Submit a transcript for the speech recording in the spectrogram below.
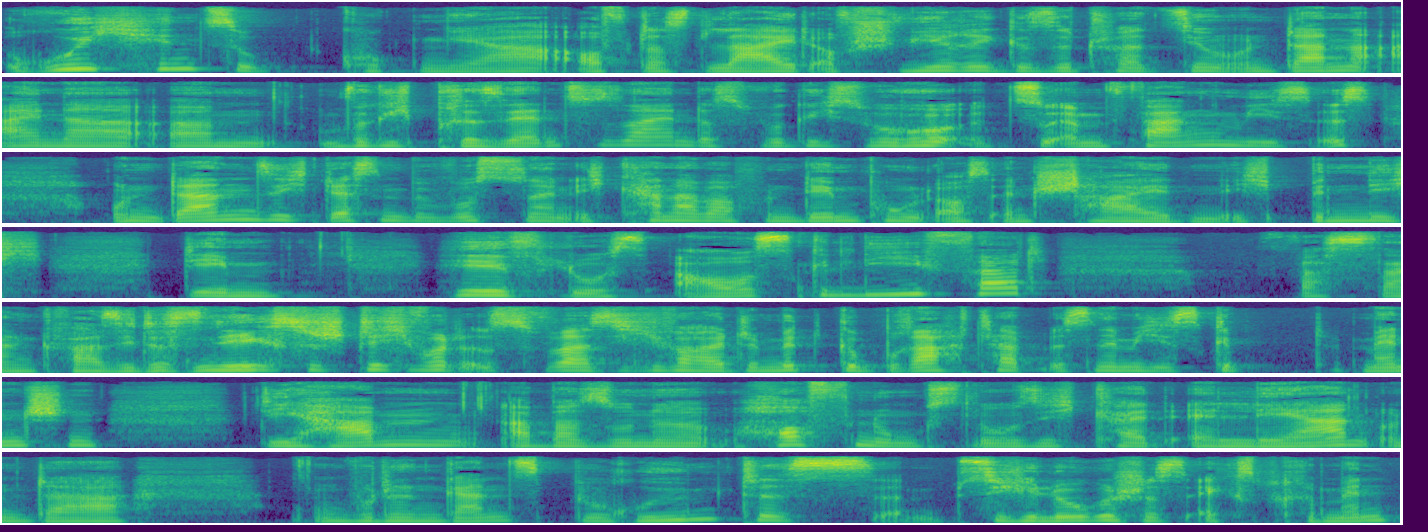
ruhig hinzugucken, ja, auf das Leid, auf schwierige Situationen und dann einer ähm, wirklich präsent zu sein, das wirklich so zu empfangen, wie es ist und dann sich dessen bewusst zu sein, ich kann aber von dem Punkt aus entscheiden. Ich bin nicht dem hilflos ausgeliefert, was dann quasi das nächste Stichwort ist, was ich heute mitgebracht habe, ist nämlich, es gibt Menschen, die haben aber so eine Hoffnungslosigkeit erlernt und da wurde ein ganz berühmtes psychologisches Experiment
